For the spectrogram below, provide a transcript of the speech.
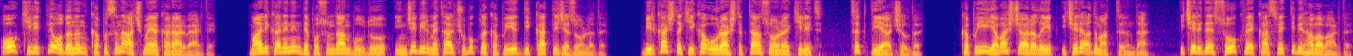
O, kilitli odanın kapısını açmaya karar verdi. Malikanenin deposundan bulduğu ince bir metal çubukla kapıyı dikkatlice zorladı. Birkaç dakika uğraştıktan sonra kilit, tık diye açıldı. Kapıyı yavaşça aralayıp içeri adım attığında, içeride soğuk ve kasvetli bir hava vardı.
